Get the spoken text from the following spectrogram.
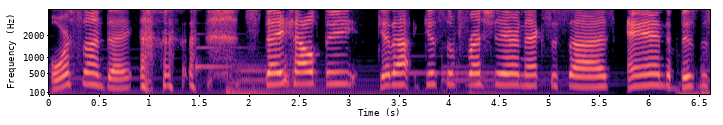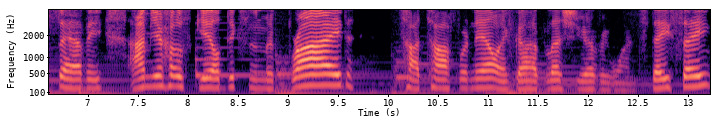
or Sunday, stay healthy, get out, get some fresh air and exercise, and business savvy. I'm your host, Gail Dixon McBride. Ta ta for now, and God bless you, everyone. Stay safe,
